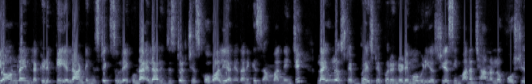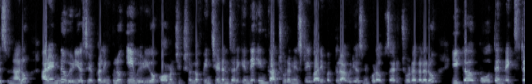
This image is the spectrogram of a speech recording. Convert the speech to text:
ఈ ఆన్లైన్ లెక్కడికి ఎలాంటి మిస్టేక్స్ లేకుండా ఎలా రిజిస్టర్ చేసుకోవాలి అనే దానికి సంబంధించి లైవ్లో స్టెప్ బై స్టెప్ రెండు డెమో వీడియోస్ చేసి మన ఛానల్లో పోస్ట్ చేస్తున్నాను. ఆ రెండు వీడియోస్ యొక్క లింకులు ఈ వీడియో కామెంట్ సెక్షన్లో పిన్ చేయడం జరిగింది. ఇంకా చూడని శ్రీవారి భక్తులు ఆ వీడియోస్ని కూడా ఒకసారి చూడగలరు. ఇకపోతే నెక్స్ట్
